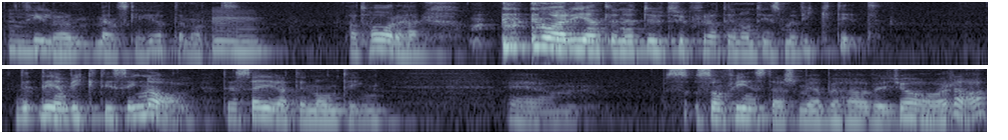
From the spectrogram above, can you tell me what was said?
Det tillhör mänskligheten att, Mm. att ha det här. Och är egentligen ett uttryck för att det är någonting som är viktigt. Det, det är en viktig signal. Det säger att det är någonting s- som finns där som jag behöver göra.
